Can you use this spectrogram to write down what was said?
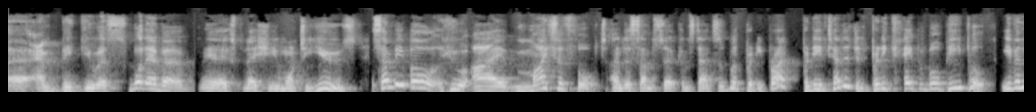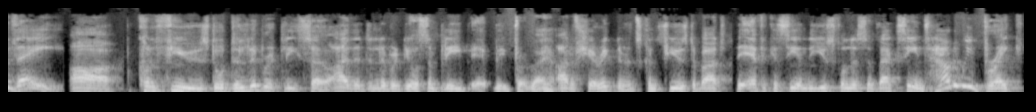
uh, ambiguous, whatever you know, explanation you want to use. Some people who I might have thought under some circumstances were pretty bright, pretty intelligent, pretty capable people. Even they are confused or deliberately so, either deliberately or simply uh, out of sheer ignorance, confused about the efficacy and the usefulness of vaccines. How do we break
